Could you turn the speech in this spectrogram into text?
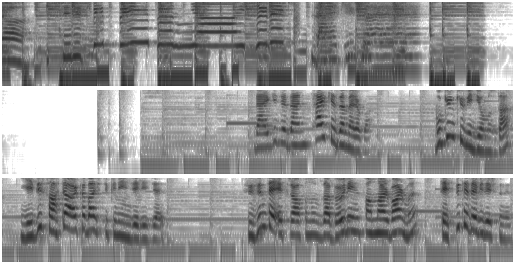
dünya içerik Bip bip dünya içerik dergice Dergice'den herkese merhaba. Bugünkü videomuzda 7 sahte arkadaş tipini inceleyeceğiz. Sizin de etrafınızda böyle insanlar var mı? Tespit edebilirsiniz.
